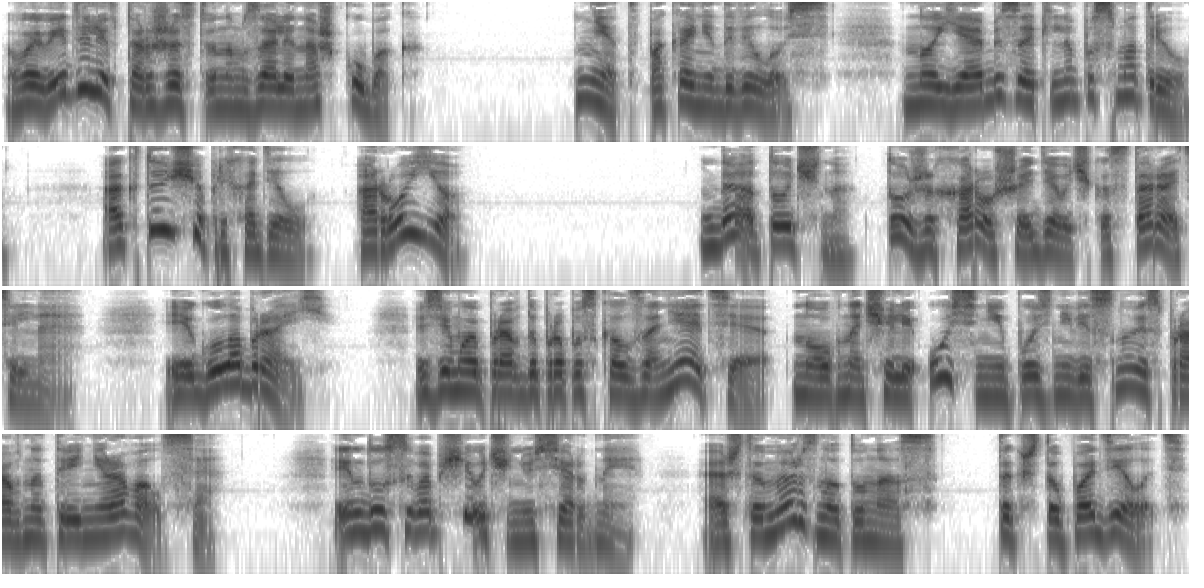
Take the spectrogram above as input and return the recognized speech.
Вы видели в торжественном зале наш кубок? Нет, пока не довелось, но я обязательно посмотрю. А кто еще приходил? Аройо? Да, точно, тоже хорошая девочка, старательная. И Гулабрай. Зимой, правда, пропускал занятия, но в начале осени и поздней весной исправно тренировался. Индусы вообще очень усердные. А что мерзнут у нас, так что поделать?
